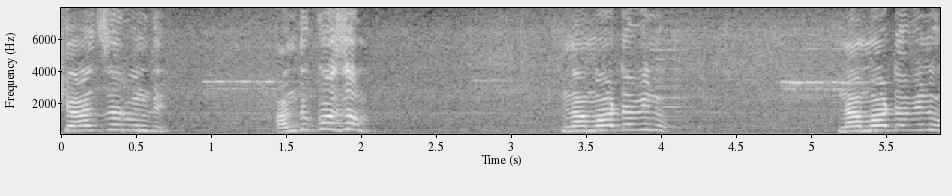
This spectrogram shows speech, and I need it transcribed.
క్యాన్సర్ ఉంది. అందుకోసం నా మాట విను నా మాట విను.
